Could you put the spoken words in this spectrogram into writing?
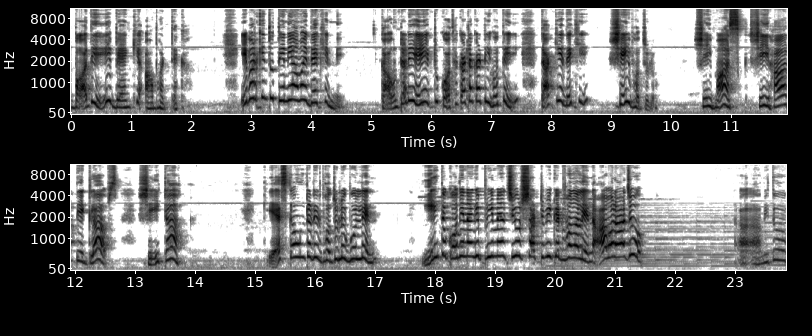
বাদে ব্যাংকে আবার দেখা। এবার কিন্তু তিনি আমায় দেখেননি। কাউন্টারে একটু কথা কাটাকাটি হতেই তাকিয়ে দেখি সেই ভদ্রলোক। সেই মাস্ক, সেই হাতে গ্লাভস, সেই টাক। ক্যাশ কাউন্টারের ভদ্রলোক বললেন, এই তো কদিন আগে প্রিম্যাচিওর সার্টিফিকেট ভাঙালেন, আবার আজও? আমি তো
